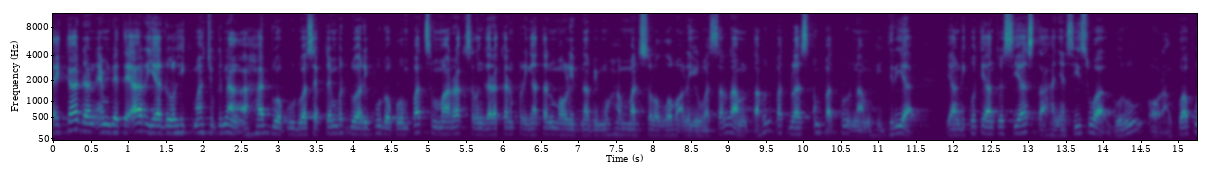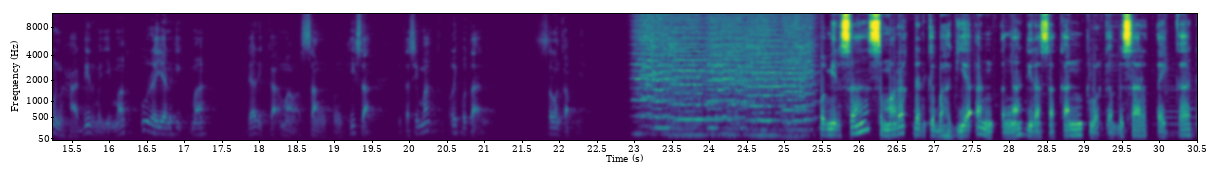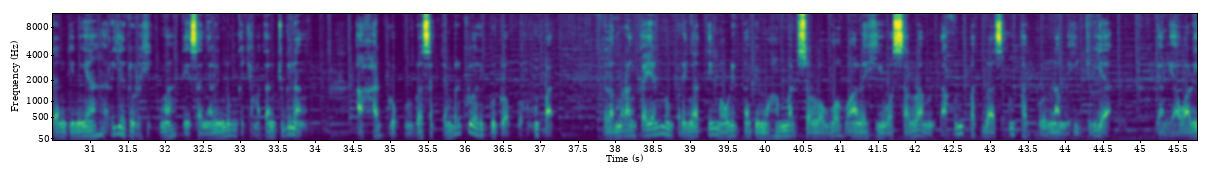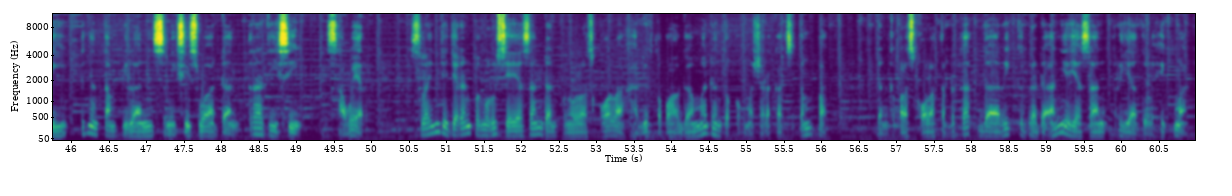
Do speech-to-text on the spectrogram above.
TK dan MDTA Riyadul Hikmah Cugenang Ahad 22 September 2024 Semarak selenggarakan peringatan Maulid Nabi Muhammad Sallallahu Alaihi Wasallam tahun 1446 Hijriah yang diikuti antusias tak hanya siswa, guru, orang tua pun hadir menyimak uraian hikmah dari Kakmal sang pengkisah. Kita simak liputan selengkapnya. Pemirsa, semarak dan kebahagiaan tengah dirasakan keluarga besar TK dan Diniah Riyadul Hikmah Desa Nyalindung, Kecamatan Cugenang, Ahad 22 September 2024 dalam rangkaian memperingati Maulid Nabi Muhammad Shallallahu Alaihi Wasallam tahun 1446 Hijriah yang diawali dengan tampilan seni siswa dan tradisi sawer. Selain jajaran pengurus yayasan dan pengelola sekolah, hadir tokoh agama dan tokoh masyarakat setempat dan kepala sekolah terdekat dari keberadaan Yayasan Riyadul Hikmah.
